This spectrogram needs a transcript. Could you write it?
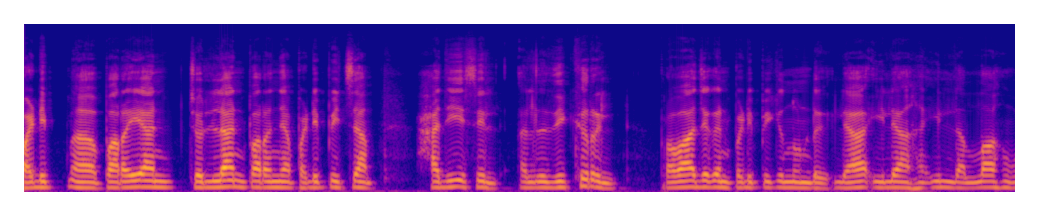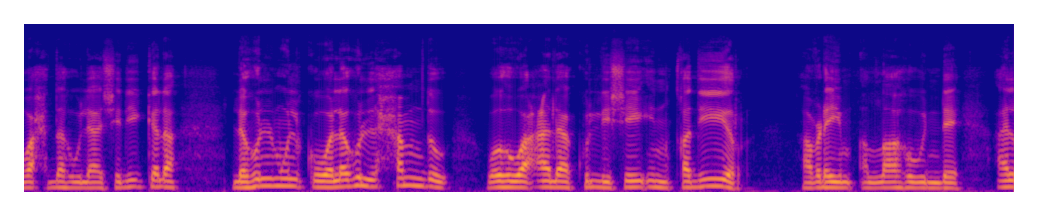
പഠി പറയാൻ ചൊല്ലാൻ പറഞ്ഞ പഠിപ്പിച്ച ഹദീസിൽ അൽ ദിഖറിൽ പ്രവാചകൻ പഠിപ്പിക്കുന്നുണ്ട് ലാ ഇലാഹ ഇല്ല അള്ളാഹു വഹ്ദഹു ലാ ഷരീക്കല ലഹുൽ മുൽക്കു വലഹുൽ ഹംദു വഹു അല കുല്ലി ഷെയ് ഇൻ ഖദീർ. അവിടെയും അള്ളാഹുവിന്റെ അൽ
